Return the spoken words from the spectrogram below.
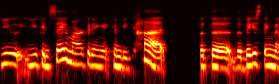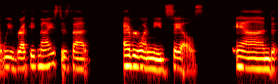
you you can say marketing it can be cut but the the biggest thing that we've recognized is that everyone needs sales and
